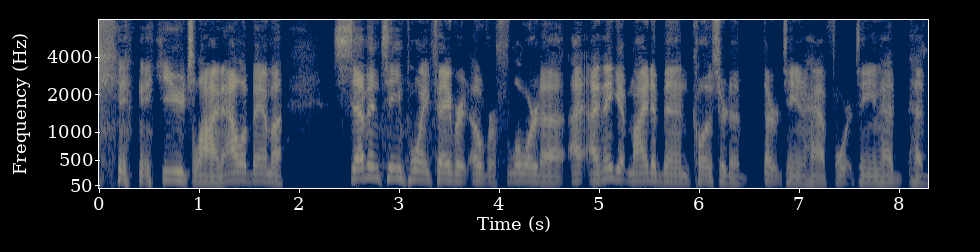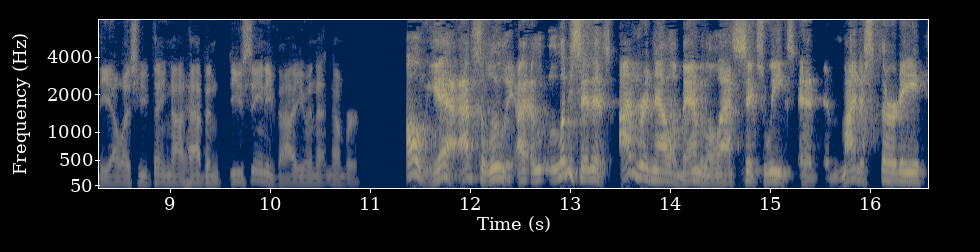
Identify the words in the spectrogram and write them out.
huge line. Alabama, 17 point favorite over Florida. I, I think it might have been closer to 13 and a half, 14 had had the LSU thing not happened. Do you see any value in that number? Oh yeah, absolutely. I, let me say this: I've ridden Alabama the last six weeks at minus thirty,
